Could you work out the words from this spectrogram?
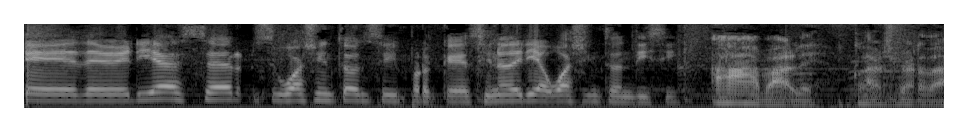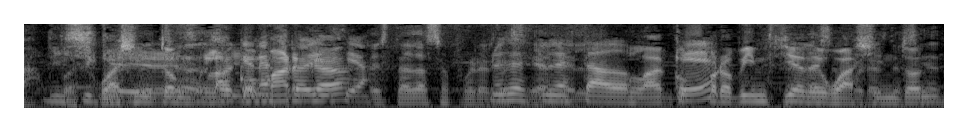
Eh, debería ser Washington, sí, porque si no diría Washington DC. Ah, vale, claro, es verdad. Pues que- Washington, la no es comarca, provincia. Está las afueras No de es un estado. la ¿Qué? provincia de Washington.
